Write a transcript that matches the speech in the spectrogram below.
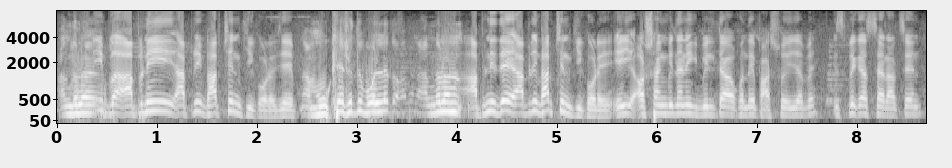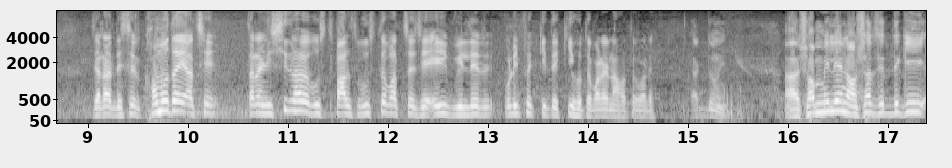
আন্দোলন আপনি- আপনি ভাবছেন কি করে যে না মুখে শুধু বললে তো হবে না আন্দোলন আপনি আপনি ভাবছেন কি করে? এই অসাংবিধানিক বিলটা ওখান থেকে পাস হয়ে যাবে। স্পিকার স্যার আছেন যারা দেশের ক্ষমতায় আছে তারা নিশ্চিতভাবে বুঝতে বুঝতে পারছে যে এই বিলের পরিপ্রেক্ষিতে কি হতে পারে না হতে পারে। একদমই। সব মিলিয়ে নশাদ সিদ্দিকি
